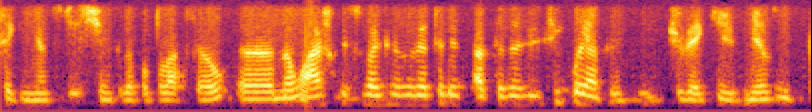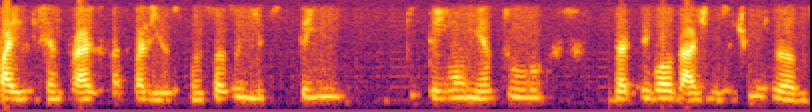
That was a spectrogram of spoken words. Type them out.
segmentos distintos da população, uh, não acho que isso vai resolver até, até 2050. A gente vê que mesmo países centrais do capitalismo, como os Estados Unidos, tem, tem um aumento da desigualdade nos últimos anos.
